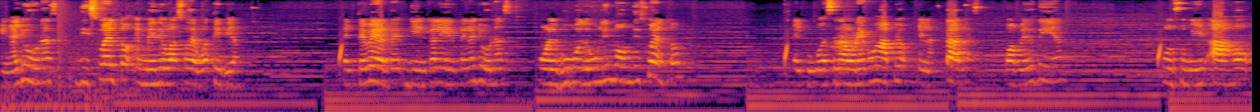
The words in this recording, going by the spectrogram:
en ayunas disuelto en medio vaso de agua tibia. El té verde bien caliente en ayunas con el jugo de un limón disuelto. El jugo de zanahoria con apio en las tardes o a mediodía consumir ajo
